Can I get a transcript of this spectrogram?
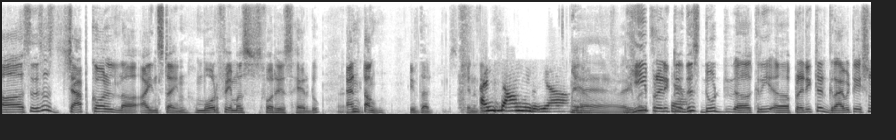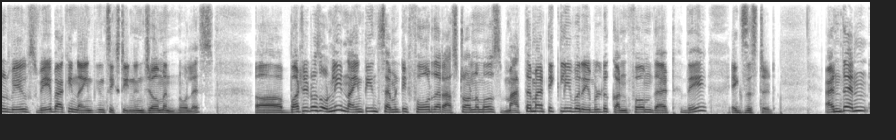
uh, so this is a chap called uh, Einstein, more famous for his hairdo and tongue. If that's anything. And sound, yeah. Yeah, very he much. predicted Yeah. this dude uh, cre- uh, predicted gravitational waves way back in 1916 in German, no less. Uh, but it was only in 1974 that astronomers mathematically were able to confirm that they existed. And then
